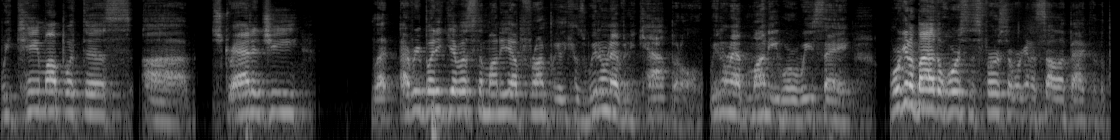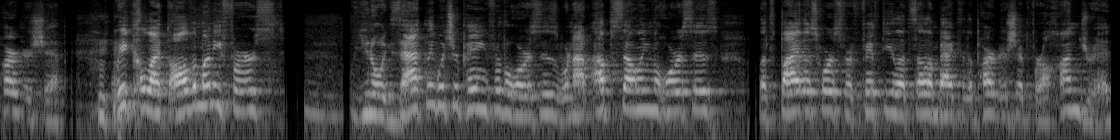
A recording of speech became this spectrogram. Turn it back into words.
We came up with this uh, strategy. Let everybody give us the money up front because we don't have any capital. We don't have money where we say we're going to buy the horses first and we're going to sell it back to the partnership. we collect all the money first. You know exactly what you're paying for the horses. We're not upselling the horses. Let's buy this horse for 50, let's sell him back to the partnership for 100.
